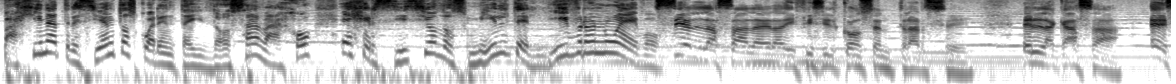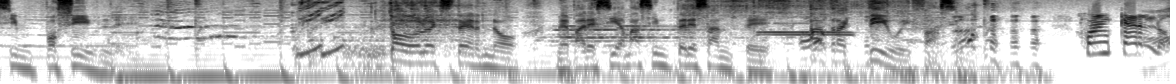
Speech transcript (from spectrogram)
página 342 abajo, ejercicio 2000 del libro nuevo. Si en la sala era difícil concentrarse, en la casa es imposible. Todo lo externo me parecía más interesante, atractivo y fácil. Juan Carlos,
